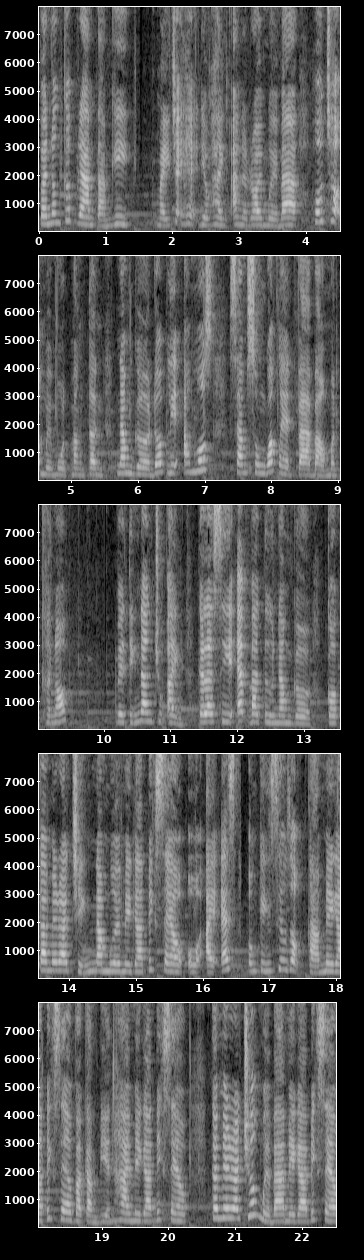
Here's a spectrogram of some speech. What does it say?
và nâng cấp RAM 8GB. Máy chạy hệ điều hành Android 13 hỗ trợ 11 bằng tần 5G Dolby Atmos, Samsung Wallet và bảo mật Knox. Về tính năng chụp ảnh, Galaxy F34 5G có camera chính 50 megapixel OIS, ống kính siêu rộng 8 megapixel và cảm biến 2 megapixel, camera trước 13 megapixel.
